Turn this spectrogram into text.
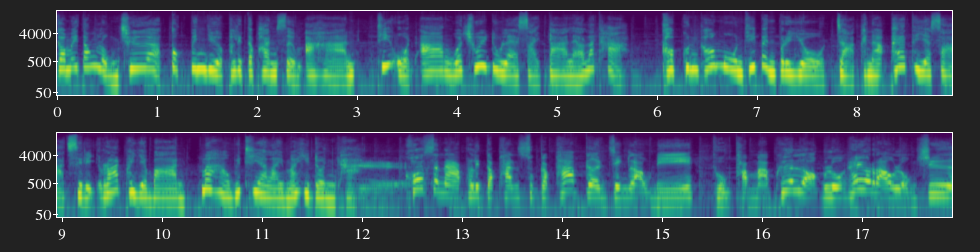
ก็ไม่ต้องหลงเชื่อ ตกเป็นเหยื่อผลิตภัณฑ์เสริมอาหาร ที่อวดอ้างว่าช่วยดูแลสายตาแล้วล่ะค่ะ ขอบคุณข้อมูลที่เป็นประโยชน์จากคณะแพทยศาสตร์ ศิริราชพยาบาล มหาวิทยาลัยมหิดลค่ะ โฆษณาผลิตภัณฑ์สุขภาพเกินจริงเหล่านี้ ถูกทำมาเพื่อหลอกลวงให้เราหลงเชื่อ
